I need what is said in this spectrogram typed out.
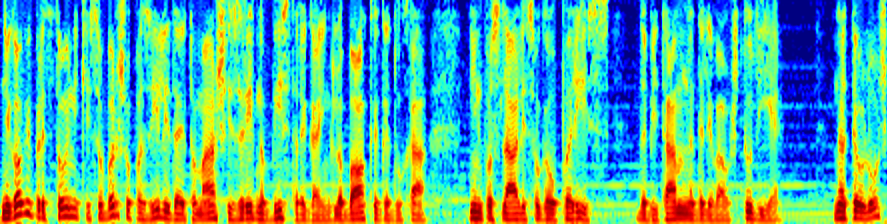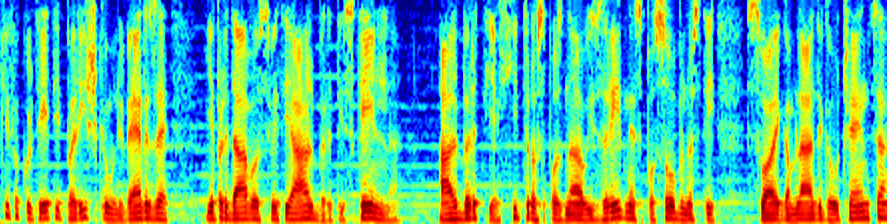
Njegovi predstojniki so brž opazili, da je Tomaš izredno bistrega in globokega duha in poslali so ga v Pariz, da bi tam nadaljeval študije. Na teološki fakulteti Pariške univerze je predaval sveti Albert iz Kelna. Albert je hitro spoznal izredne sposobnosti svojega mladega učenca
